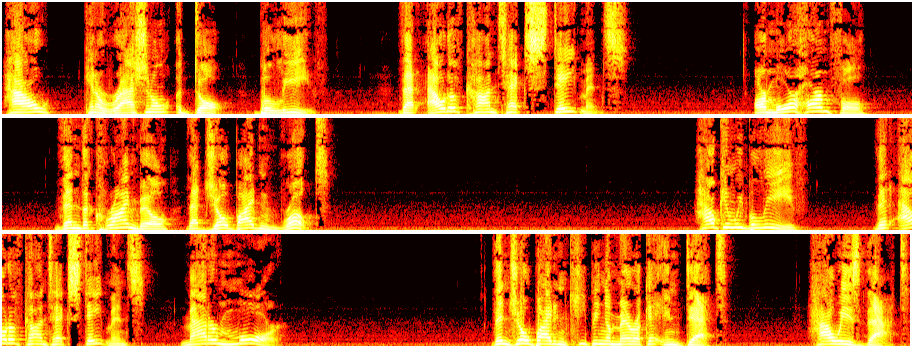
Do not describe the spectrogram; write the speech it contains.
How can a rational adult believe that out of context statements are more harmful than the crime bill that Joe Biden wrote. How can we believe that out of context statements matter more than Joe Biden keeping America in debt? How is that?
